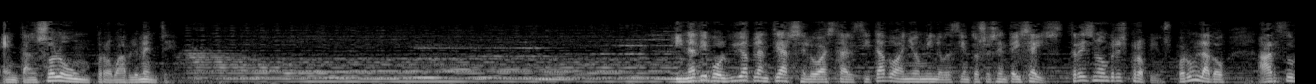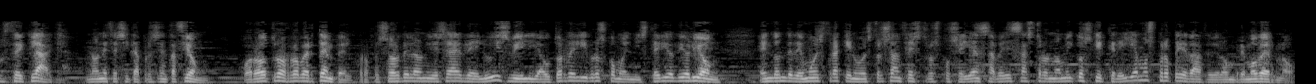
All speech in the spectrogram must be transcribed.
en tan solo un probablemente. Y nadie volvió a planteárselo hasta el citado año 1966. Tres nombres propios. Por un lado, Arthur C. Clarke, no necesita presentación. Por otro, Robert Temple, profesor de la Universidad de Louisville y autor de libros como El misterio de Orión, en donde demuestra que nuestros ancestros poseían saberes astronómicos que creíamos propiedad del hombre moderno.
